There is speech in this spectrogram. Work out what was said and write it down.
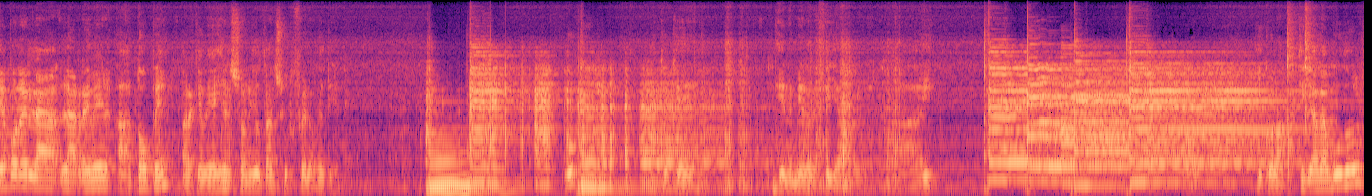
Voy a poner la, la, reverb a tope para que veáis el sonido tan surfero que tiene. Uh, esto que tiene miedo de la Ahí. y con la pastilla de agudos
